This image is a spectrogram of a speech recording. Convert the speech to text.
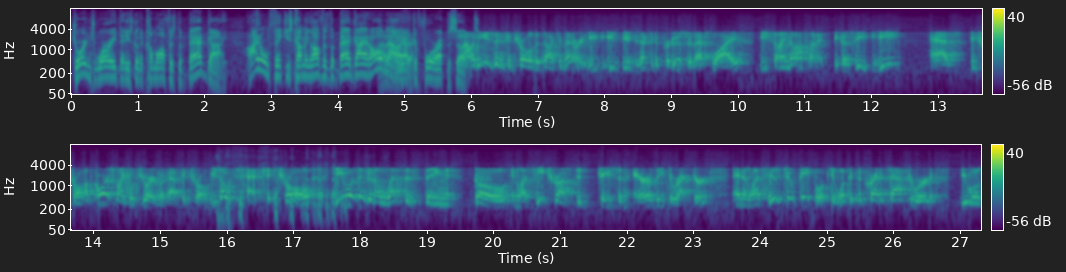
Jordan's worried that he's going to come off as the bad guy. I don't think he's coming off as the bad guy at all now either. after four episodes. Now he's in control of the documentary. He, he's the executive producer. That's why he signed off on it because he he has control. Of course, Michael Jordan would have control. He's always had control. He wasn't going to let this thing go unless he trusted Jason Hehir, the director, and unless his two people, if you look at the credits afterward, you will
